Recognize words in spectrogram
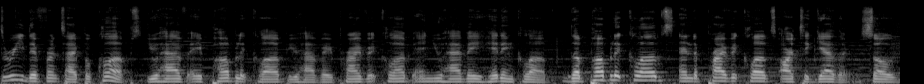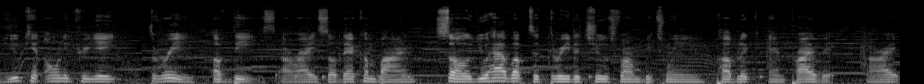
three different type of clubs. You have a public club, you have a private club, and you have a hidden club. The public clubs and the private clubs are together. So you can only create three of these all right? So they're combined. So you have up to three to choose from between public and private all right?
